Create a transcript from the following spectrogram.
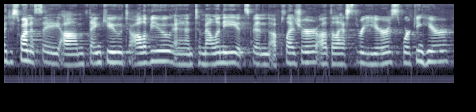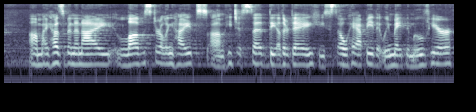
I just want to say um, thank you to all of you and to Melanie. It's been a pleasure uh, the last three years working here. Um, my husband and I love Sterling Heights. Um, he just said the other day he's so happy that we made the move here.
